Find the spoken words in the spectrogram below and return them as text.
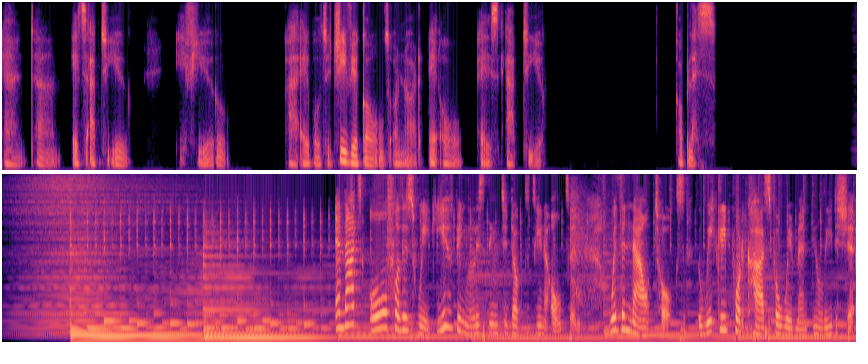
and um, it's up to you if you are able to achieve your goals or not. It all is up to you. God bless. And that's all for this week. You've been listening to Dr. Tina Allton with the Now Talks, the weekly podcast for women in leadership,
